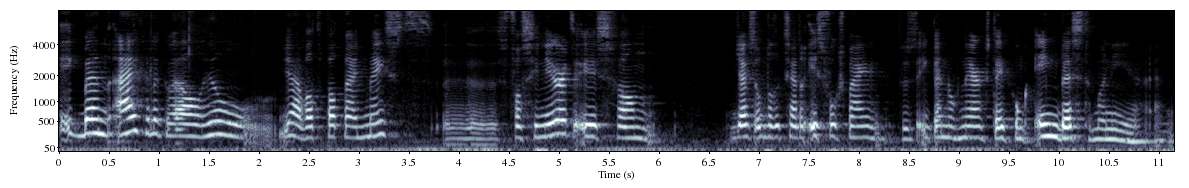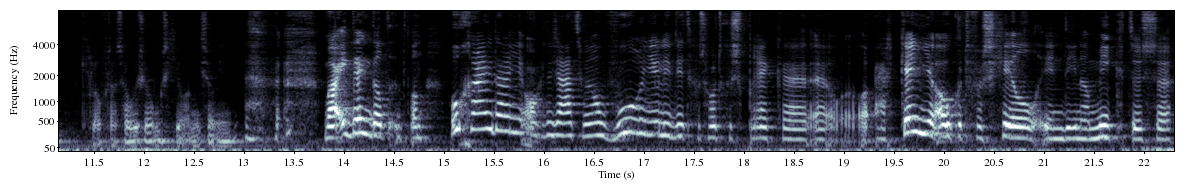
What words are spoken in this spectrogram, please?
Ik ben eigenlijk wel heel. Ja, wat, wat mij het meest fascineert is van juist omdat ik zei, er is volgens mij, dus ik ben nog nergens tegengekomen, één beste manier. En ik geloof daar sowieso misschien wel niet zo in. maar ik denk dat, van, hoe ga je daar in je organisatie mee om? Voeren jullie dit soort gesprekken? Uh, herken je ook het verschil in dynamiek tussen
